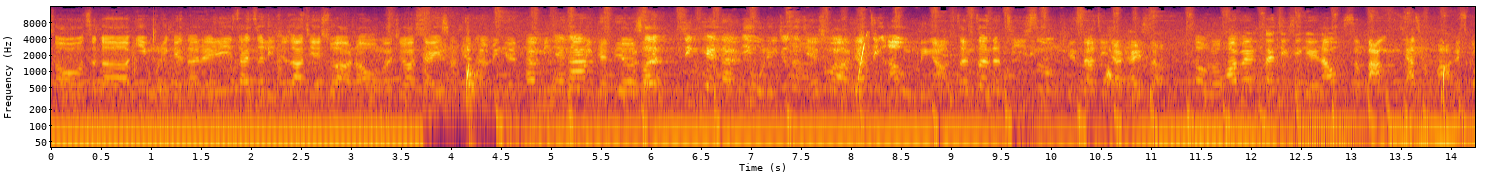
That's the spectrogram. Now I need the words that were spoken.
so 这个一五零给的雷在这里就是要结束了，然后我们就要下一场。还有明天，还有明天呢？明天第二赛，今天的一五零就是结束了，要进二五零啊，真正的极速也是要即将开始了。那我们画面再进行给到十邦下场吧，Let's go。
